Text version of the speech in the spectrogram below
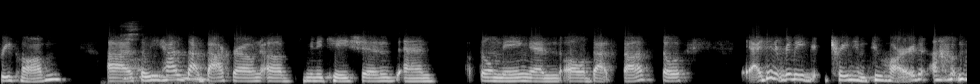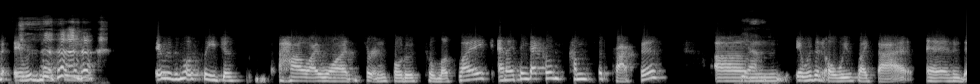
CreComm. Uh, oh. So he has that oh. background of communications and filming and all of that stuff. So I didn't really train him too hard. Um, it was mostly it was mostly just how I want certain photos to look like, and I think that comes comes with practice. Um, yeah. It wasn't always like that. And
